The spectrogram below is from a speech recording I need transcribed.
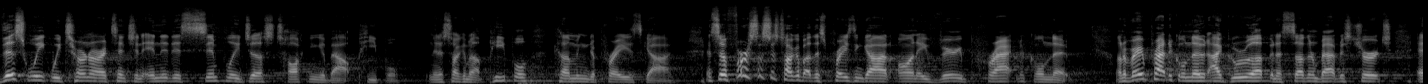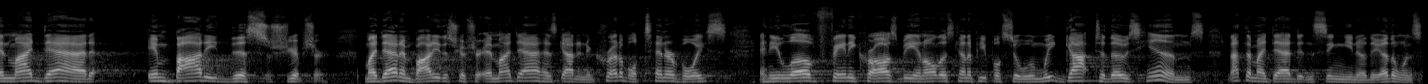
this week we turn our attention and it is simply just talking about people. And it's talking about people coming to praise God. And so, first, let's just talk about this praising God on a very practical note. On a very practical note, I grew up in a Southern Baptist church, and my dad embodied this scripture. My dad embodied the scripture, and my dad has got an incredible tenor voice, and he loved Fanny Crosby and all those kind of people. So when we got to those hymns, not that my dad didn't sing, you know, the other ones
